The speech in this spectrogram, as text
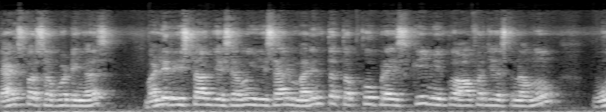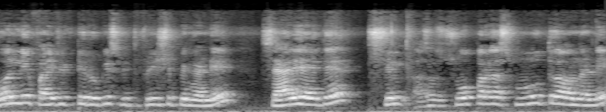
థ్యాంక్స్ ఫర్ సపోర్టింగ్ అస్ మళ్ళీ రీస్టాక్ చేసాము ఈసారి మరింత తక్కువ ప్రైస్కి మీకు ఆఫర్ చేస్తున్నాము. Only five fifty rupees with free shipping అండి. శారీ అయితే సిల్క్ అసలు సూపర్గా స్మూత్గా ఉందండి.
